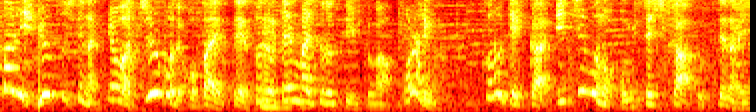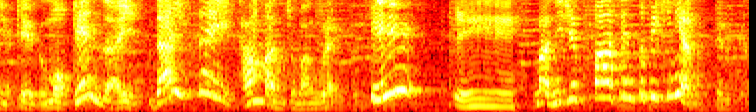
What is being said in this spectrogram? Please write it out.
まり流通してない。要は中古で抑えてそれを転売するっていう人がおらへんかった、その結果一部のお店しか売ってないんやけれども現在大体3万序盤ぐらいで取りええまあ20%引きにはなってるって感じ。ー、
